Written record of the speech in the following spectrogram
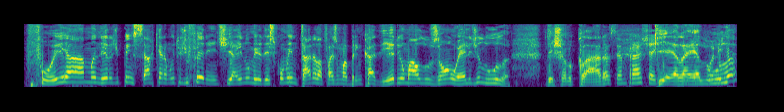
foi a maneira de pensar que era muito diferente. E aí, no meio desse comentário, ela faz uma brincadeira e uma alusão ao L de Lula, deixando clara achei que que ela é Lula,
